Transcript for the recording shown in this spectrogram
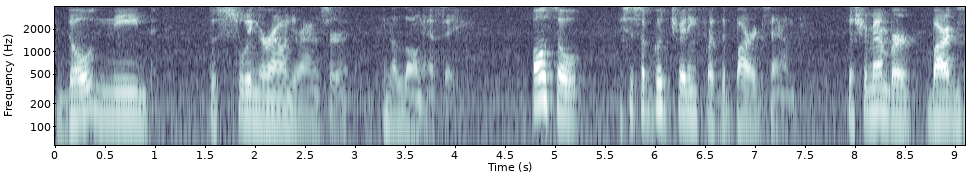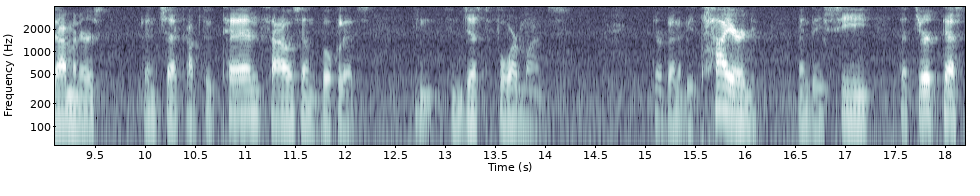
You don't need to swing around your answer in a long essay. Also, this is a good training for the bar exam. Just remember, bar examiners can check up to 10,000 booklets in, in just four months. They're going to be tired when they see that your test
